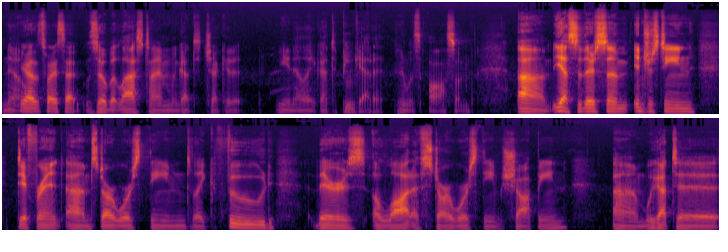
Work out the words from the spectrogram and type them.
no. Yeah, that's what I said. So, but last time we got to check it. You know, Elliot got to peek at it, and it was awesome. Um, yeah, so there's some interesting, different um, Star Wars themed like food. There's a lot of Star Wars themed shopping. Um, we got to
